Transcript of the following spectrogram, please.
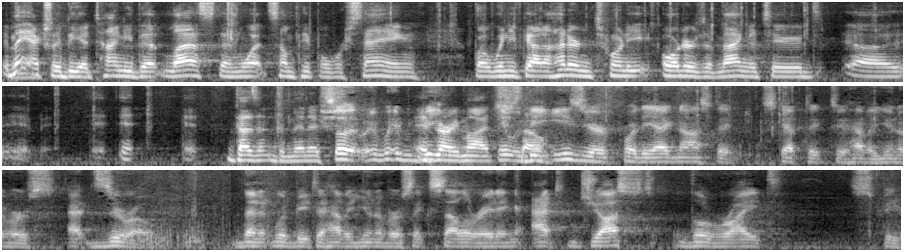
It may actually be a tiny bit less than what some people were saying, but when you've got 120 orders of magnitude, uh, it, it doesn't diminish So it, would it be very much. It would so. be easier for the agnostic skeptic to have a universe at zero than it would be to have a universe accelerating at just the right speed.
